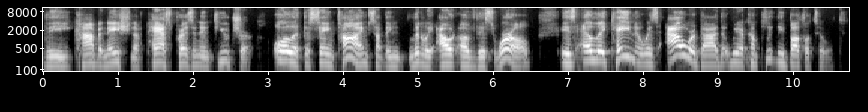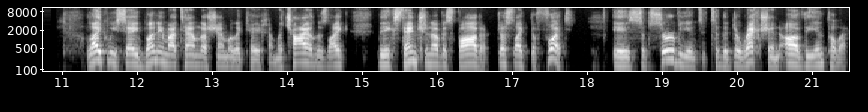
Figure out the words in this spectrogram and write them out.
the combination of past, present, and future, all at the same time, something literally out of this world, is Elikenu, is our God that we are completely bottled to it. Like we say, Bani Matam Lashem A child is like the extension of his father, just like the foot is subservient to the direction of the intellect.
